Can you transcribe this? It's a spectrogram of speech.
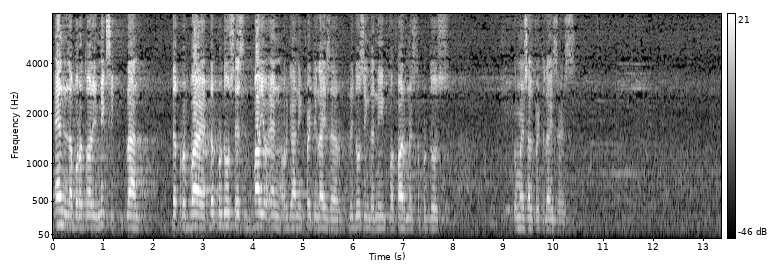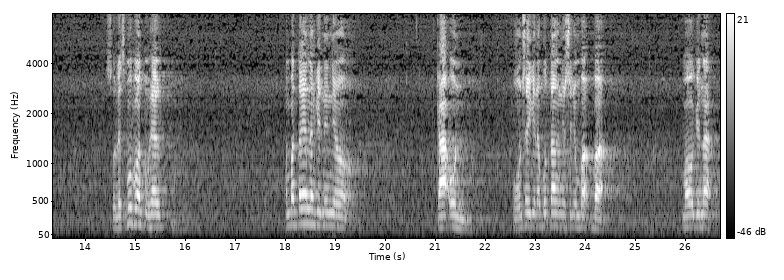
and laboratory mixing plant that provide that produces bio and organic fertilizer, reducing the need for farmers to produce commercial fertilizers. So let's move on to health. Ang bantayan lang gid ninyo kaon. Kung unsay ginabutang niyo sa inyong baba, mao na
